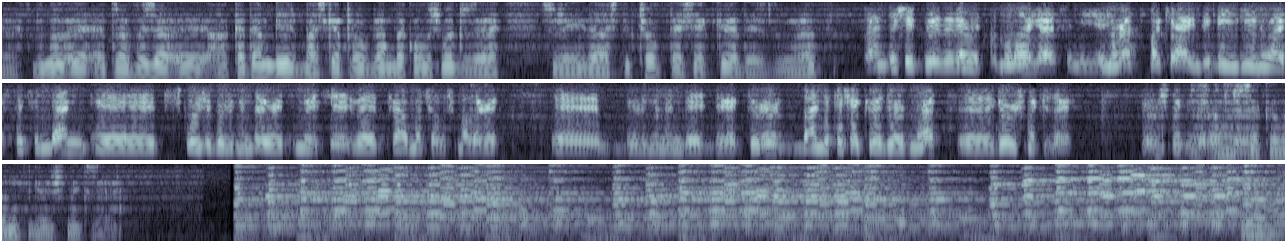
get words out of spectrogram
Evet, bunu e, etraflıca e, hakikaten bir başka programda konuşmak üzere süreyi de açtık. Çok teşekkür ederiz Murat. Ben teşekkür ederim. Evet, kolay gelsin. İyi Murat Bakerdi Bilgi Üniversitesi'nden e, psikoloji bölümünde öğretim üyesi ve travma çalışmaları e, bölümünün de direktörü. Ben de teşekkür ediyorum Murat. E, görüşmek üzere. Görüşmek üzere. Hoşçakalın. Görüşmek üzere.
